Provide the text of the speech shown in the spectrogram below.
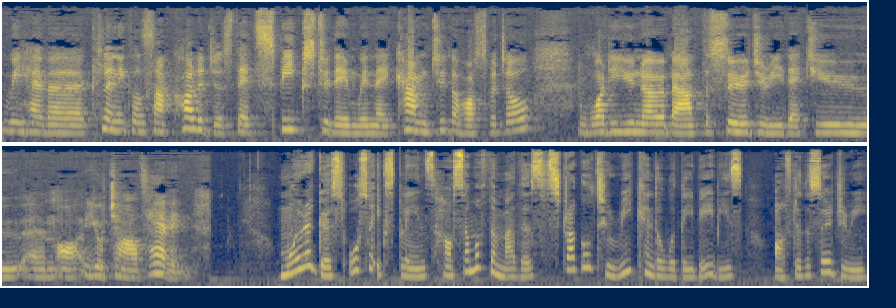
We have a clinical psychologist that speaks to them when they come to the hospital. What do you know about the surgery that you um, are, your child's having? Moira Gerst also explains how some of the mothers struggle to rekindle with their babies after the surgery.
